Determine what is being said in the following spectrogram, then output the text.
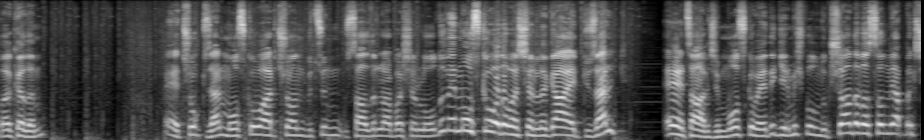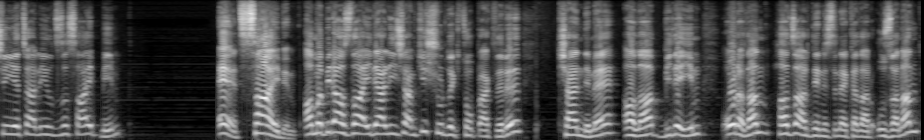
Bakalım. Evet çok güzel. Moskova hariç şu an bütün saldırılar başarılı oldu ve Moskova'da başarılı gayet güzel. Evet abicim Moskova'ya da girmiş bulunduk. Şu anda vasalım yapmak için yeterli yıldıza sahip miyim? Evet sahibim ama biraz daha ilerleyeceğim ki şuradaki toprakları kendime alabileyim. Oradan Hazar Denizi'ne kadar uzanan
